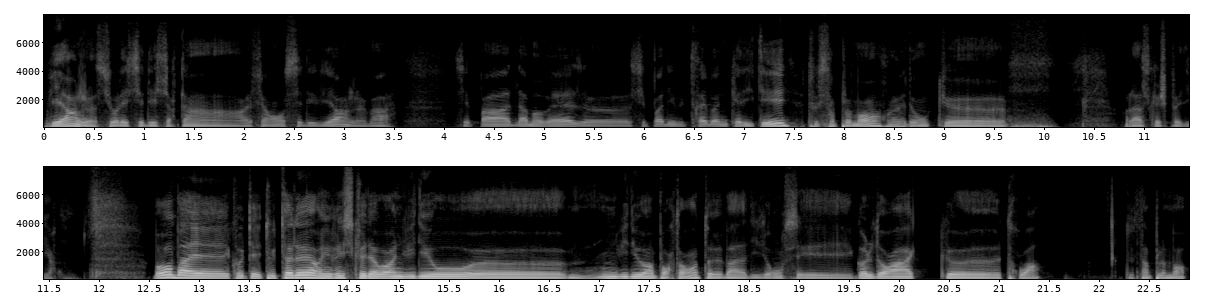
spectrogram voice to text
vierges, sur les CD, certains références CD vierges, bah, c'est pas de la mauvaise, c'est pas de très bonne qualité, tout simplement. Donc, voilà ce que je peux dire. Bon bah écoutez, tout à l'heure il risque d'avoir une vidéo euh, une vidéo importante. Bah disons c'est Goldorak 3, euh, tout simplement.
